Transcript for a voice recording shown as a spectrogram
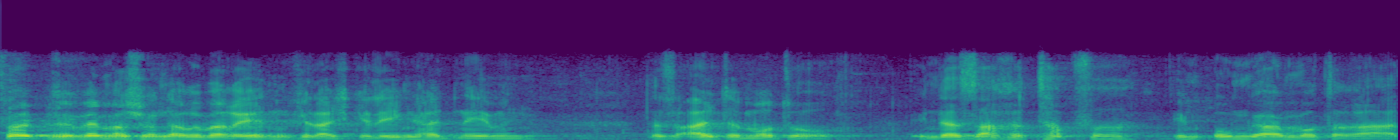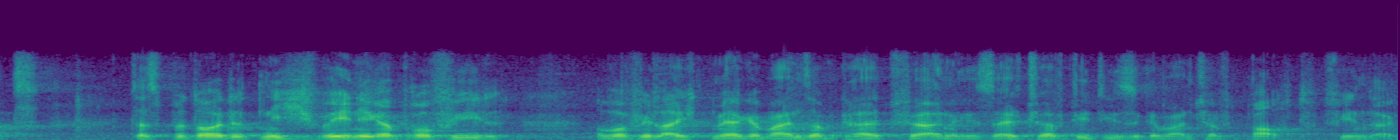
sollten wir, wenn wir schon darüber reden, vielleicht Gelegenheit nehmen, das alte Motto in der Sache tapfer, im Umgang moderat. Das bedeutet nicht weniger Profil, aber vielleicht mehr Gemeinsamkeit für eine Gesellschaft, die diese Gemeinschaft braucht. Vielen Dank.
